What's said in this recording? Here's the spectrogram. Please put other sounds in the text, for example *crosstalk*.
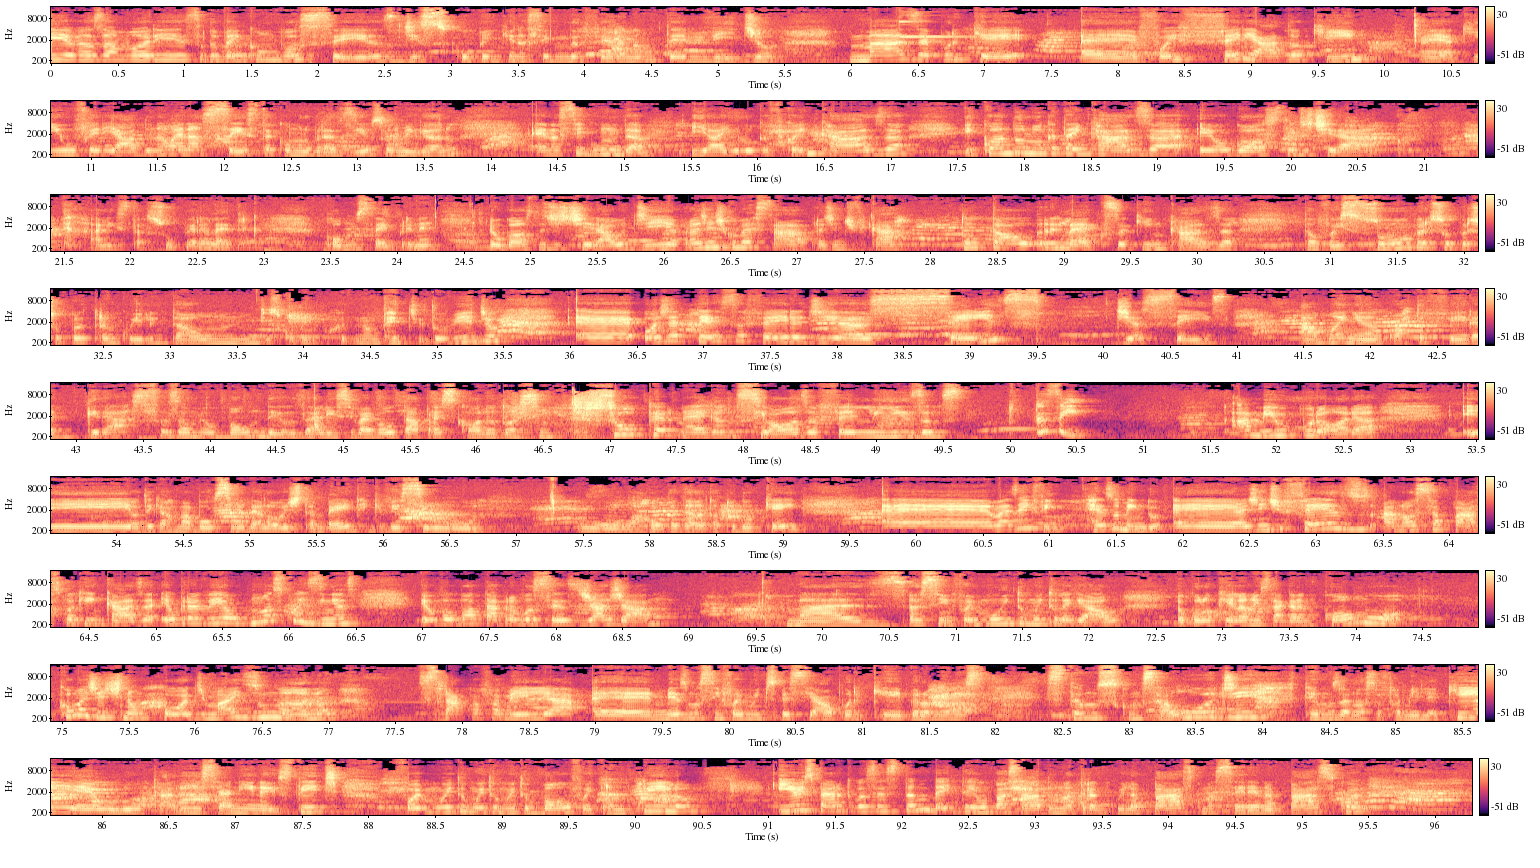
dia, meus amores! Tudo bem com vocês? Desculpem que na segunda-feira não teve vídeo, mas é porque é, foi feriado aqui. É, aqui o feriado não é na sexta, como no Brasil, se eu não me engano, é na segunda. E aí o Luca ficou em casa, e quando o Luca tá em casa, eu gosto de tirar *laughs* a lista super elétrica, como sempre, né? Eu gosto de tirar o dia pra gente conversar, pra gente ficar total relax aqui em casa. Então foi super, super, super tranquilo. Então, desculpem por não ter *laughs* tido o vídeo. É, hoje é terça-feira, dia 6. Dia 6, amanhã, quarta-feira, graças ao meu bom Deus, a Alice vai voltar pra escola. Eu tô assim, super mega ansiosa, feliz, assim, a mil por hora. E eu tenho que arrumar a bolsinha dela hoje também, tem que ver se o o, a roupa dela tá tudo ok. É, mas enfim, resumindo, é, a gente fez a nossa Páscoa aqui em casa. Eu gravei algumas coisinhas, eu vou botar pra vocês já já. Mas, assim, foi muito, muito legal. Eu coloquei lá no Instagram como, como a gente não pôde mais um ano estar com a família, é, mesmo assim foi muito especial, porque pelo menos estamos com saúde, temos a nossa família aqui, eu, Luca, Alice, a Nina e o Stitch. Foi muito, muito, muito bom, foi tranquilo. E eu espero que vocês também tenham passado uma tranquila Páscoa, uma serena Páscoa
